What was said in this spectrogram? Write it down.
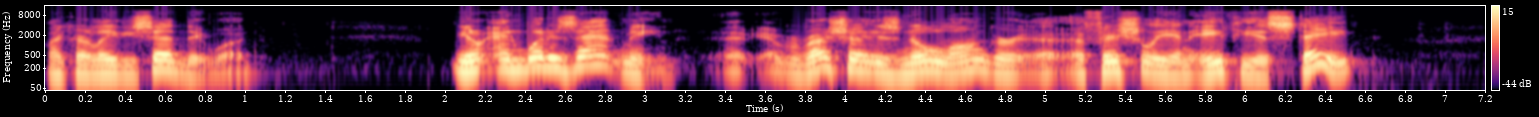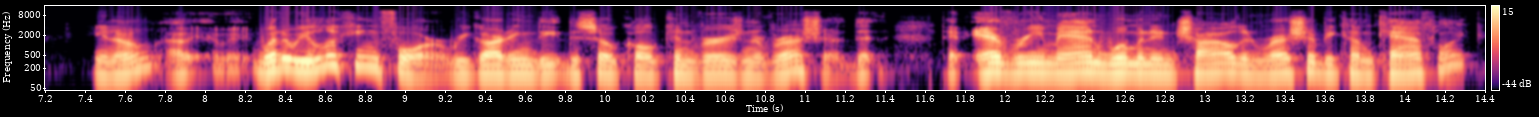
like Our Lady said they would. You know, and what does that mean? Uh, Russia is no longer uh, officially an atheist state. You know, uh, what are we looking for regarding the, the so-called conversion of Russia? That that every man, woman, and child in Russia become Catholic?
